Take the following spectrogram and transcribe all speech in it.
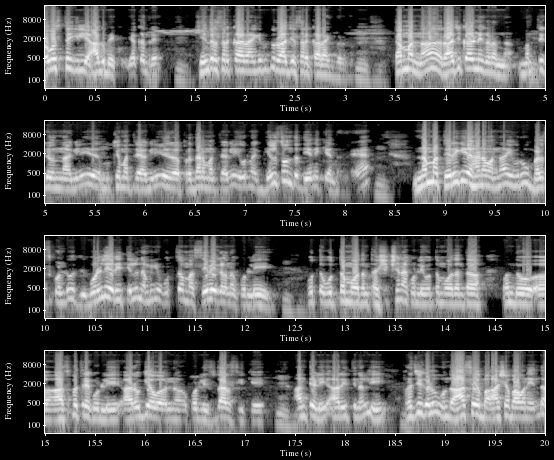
ವ್ಯವಸ್ಥೆ ಇಲ್ಲಿ ಆಗಬೇಕು. ಯಾಕಂದ್ರೆ ಕೇಂದ್ರ ಸರ್ಕಾರ ಆಗಿರ್ಬೋದು ರಾಜ್ಯ ಸರ್ಕಾರ ಆಗಿರ್ಬೋದು ತಮ್ಮನ್ನ ರಾಜಕಾರಣಿಗಳನ್ನ ಮಂತ್ರಿಗಳನ್ನಾಗ್ಲಿ ಮುಖ್ಯಮಂತ್ರಿ ಆಗಲಿ ಪ್ರಧಾನಮಂತ್ರಿ ಆಗಲಿ ಇವ್ರನ್ನ ಗೆಲ್ಸುವಂತದ್ದು ಏನಕ್ಕೆ ಅಂದ್ರೆ ನಮ್ಮ ತೆರಿಗೆ ಹಣವನ್ನ ಇವರು ಬಳಸಿಕೊಂಡು ಒಳ್ಳೆಯ ರೀತಿಯಲ್ಲಿ ನಮಗೆ ಉತ್ತಮ ಸೇವೆಗಳನ್ನ ಕೊಡ್ಲಿ. ಉತ್ತ ಉತ್ತಮವಾದಂತಹ ಶಿಕ್ಷಣ ಕೊಡ್ಲಿ ಉತ್ತಮವಾದಂತಹ ಒಂದು ಆಸ್ಪತ್ರೆ ಕೊಡ್ಲಿ ಆರೋಗ್ಯವನ್ನು ಕೊಡ್ಲಿ ಸುಧಾರಿಸಲಿಕ್ಕೆ. ಅಂತೇಳಿ ಆ ರೀತಿಯಲ್ಲಿ ಪ್ರಜೆಗಳು ಒಂದು ಆಸೆ ಆಶಾಭಾವನೆಯಿಂದ ಭಾವನೆಯಿಂದ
